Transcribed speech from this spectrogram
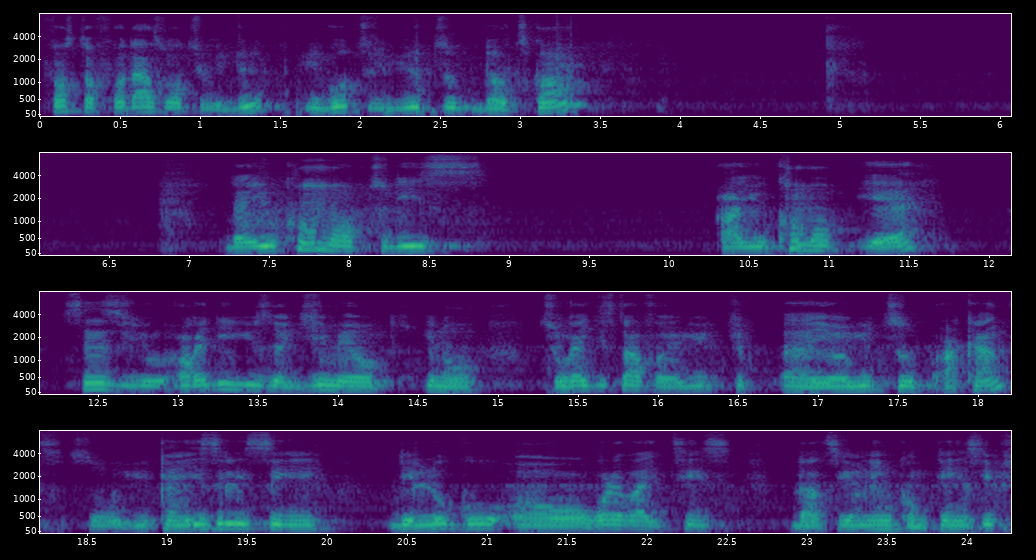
first of all that's what you do. You go to youtube.com then you come up to this uh, you come up here. Since you already use your gmail you know to register for your youtube uh, your youtube account so you can easily see the logo or whatever it is that your name contains. If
